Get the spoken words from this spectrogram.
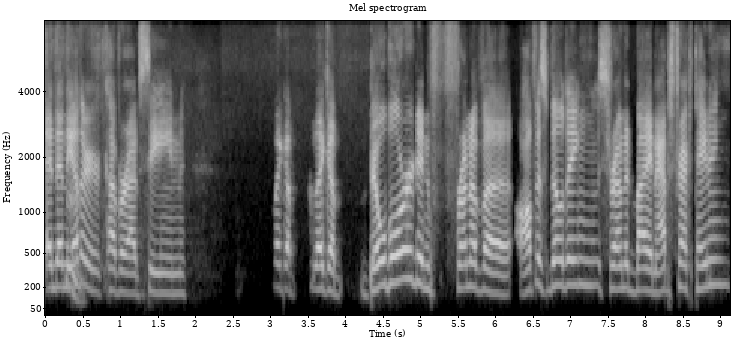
and then the Hmm. other cover I've seen, like a like a billboard in front of a office building surrounded by an abstract painting.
